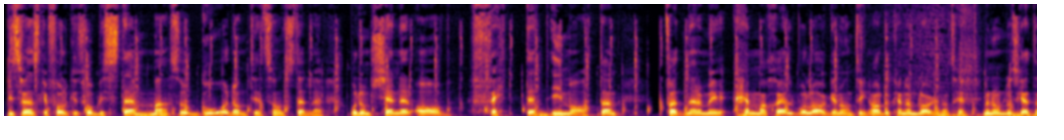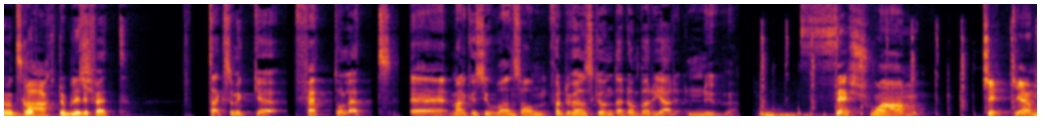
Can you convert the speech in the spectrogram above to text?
det svenska folket får bestämma så går de till ett sånt ställe och de känner av fettet i maten. För att när de är hemma själv och lagar någonting, ja då kan de laga något hett. Men om de ska äta något Tack. gott, då blir det fett. Tack så mycket. Fett och lätt. Eh, Marcus Johansson, 45 sekunder. De börjar nu. Szechuan chicken.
